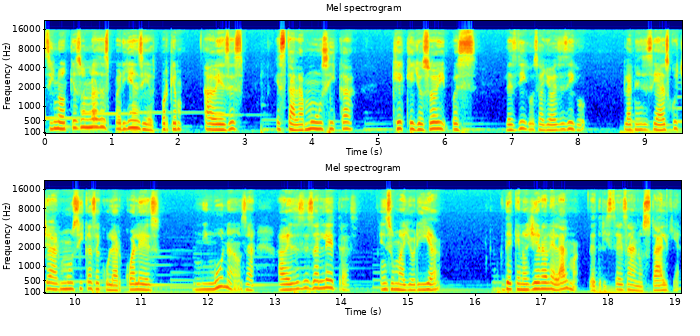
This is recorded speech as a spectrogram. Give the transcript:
sino que son las experiencias, porque a veces está la música, que, que yo soy, pues les digo, o sea, yo a veces digo, la necesidad de escuchar música secular, ¿cuál es? Ninguna, o sea, a veces esas letras, en su mayoría, de que nos llenan el alma, de tristeza, de nostalgia,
